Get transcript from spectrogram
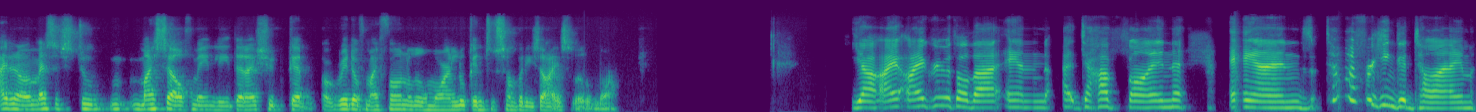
I don't know, a message to myself mainly that I should get rid of my phone a little more and look into somebody's eyes a little more. Yeah, I, I agree with all that. And uh, to have fun and to have a freaking good time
